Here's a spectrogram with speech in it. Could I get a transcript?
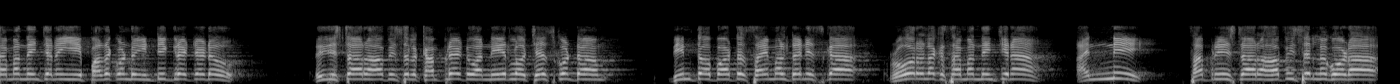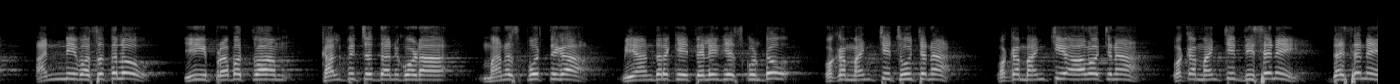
సంబంధించిన ఈ పదకొండు ఇంటిగ్రేటెడ్ రిజిస్టార్ ఆఫీసులు కంప్లీట్ వన్ ఇయర్లో చేసుకుంటాం. దీంతో పాటు సైమల్టేనియస్గా రూరల్కి సంబంధించిన అన్ని సబ్ రిజిస్టార్ ఆఫీసులను కూడా అన్ని వసతులు ఈ ప్రభుత్వం కల్పించొద్దని కూడా మనస్ఫూర్తిగా మీ అందరికీ తెలియజేసుకుంటూ ఒక మంచి సూచన ఒక మంచి ఆలోచన ఒక మంచి దిశని దశని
